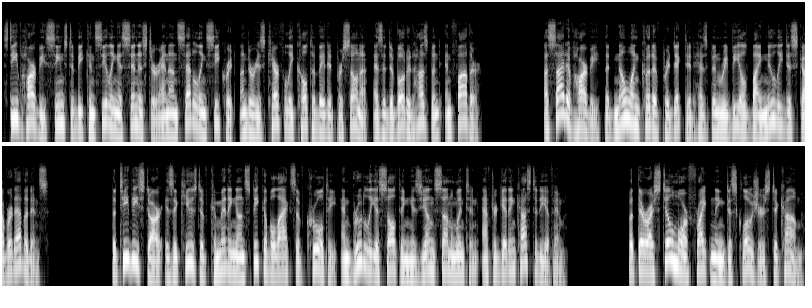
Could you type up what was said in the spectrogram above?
Steve Harvey seems to be concealing a sinister and unsettling secret under his carefully cultivated persona as a devoted husband and father. A side of Harvey that no one could have predicted has been revealed by newly discovered evidence. The TV star is accused of committing unspeakable acts of cruelty and brutally assaulting his young son Wynton after getting custody of him. But there are still more frightening disclosures to come.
